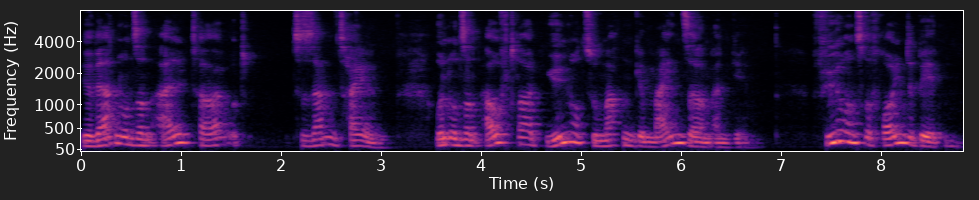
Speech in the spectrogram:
Wir werden unseren Alltag zusammen teilen und unseren Auftrag, Jünger zu machen, gemeinsam angehen. Für unsere Freunde beten,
